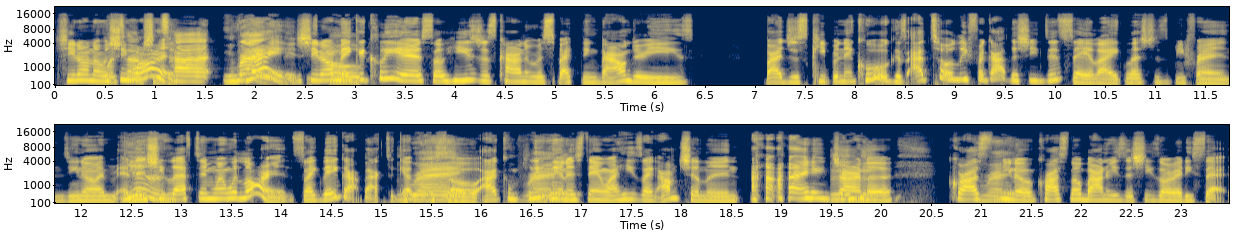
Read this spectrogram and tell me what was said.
she don't know what One she wants. she's hot, right? right. She don't make it clear, so he's just kind of respecting boundaries by just keeping it cool. Because I totally forgot that she did say like, "Let's just be friends," you know. And, and then she left and went with Lawrence. Like they got back together. So I completely right. understand why he's like, "I'm chilling. I ain't trying Mhm. to." Cross you know cross no boundaries that she's already set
